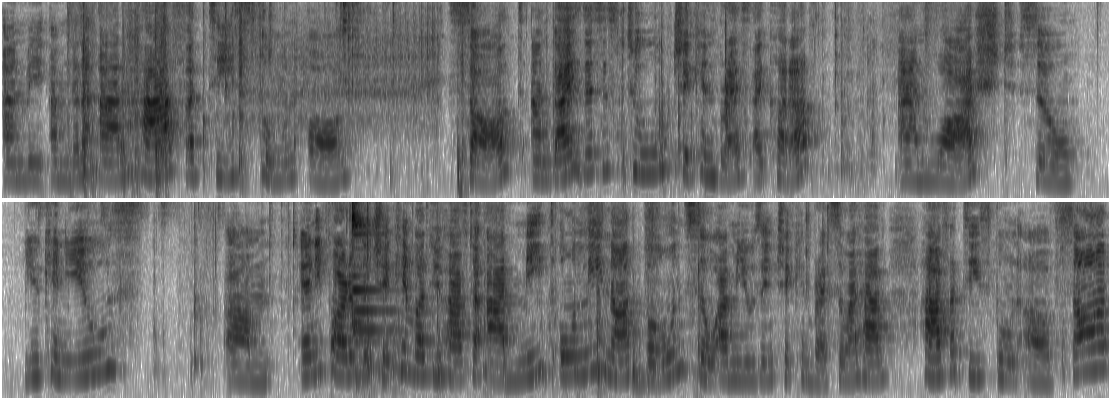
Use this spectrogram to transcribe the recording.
And we I'm gonna add half a teaspoon of salt. And guys this is two chicken breasts I cut up and washed. So you can use um, any part of the chicken but you have to add meat only not bones. So I'm using chicken breast. So I have half a teaspoon of salt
